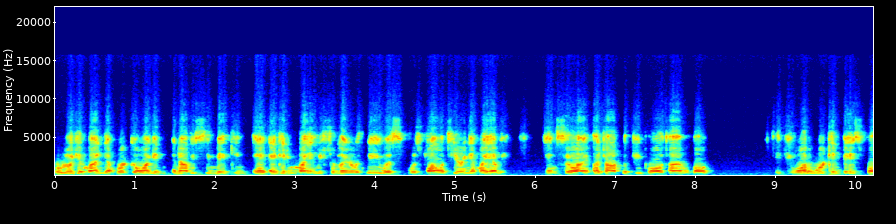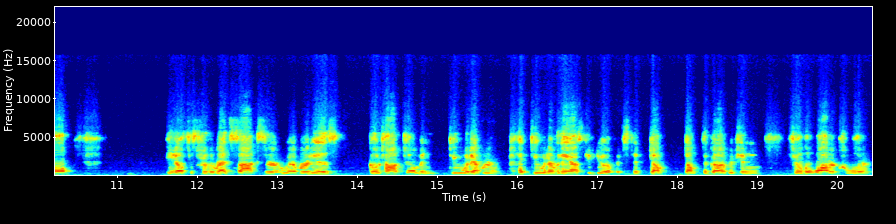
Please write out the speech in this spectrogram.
really get my network going and, and obviously making and, getting Miami familiar with me was was volunteering at Miami. And so I, I talk with people all the time about if you want to work in baseball, you know, if it's for the Red Sox or whoever it is, go talk to them and do whatever do whatever they ask you to do. If it's to dump dump the garbage and fill the water cooler,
